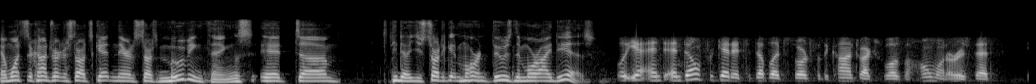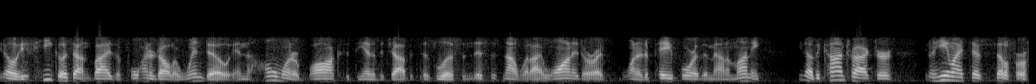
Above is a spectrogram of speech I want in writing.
and once the contractor starts getting there and starts moving things, it um, you know you start to get more enthused and more ideas. Well, yeah, and and don't forget it's a double-edged sword for the contractor as well as the homeowner. Is that you know if he goes out and buys a four hundred dollar window and the homeowner balks at the end of the job and says, "Listen, this is not what I wanted or I wanted to pay for the amount of money," you know the contractor, you know he might have to settle for a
